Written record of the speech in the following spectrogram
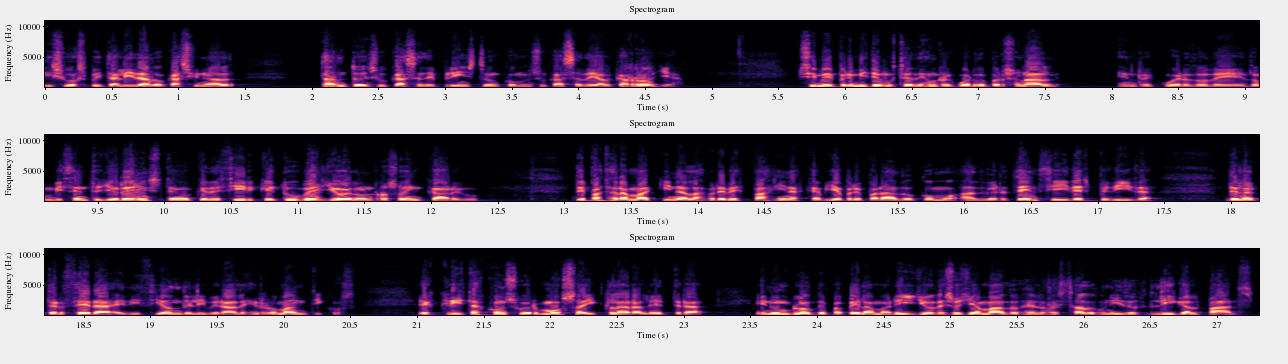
y su hospitalidad ocasional, tanto en su casa de Princeton como en su casa de Alcarroya. Si me permiten ustedes un recuerdo personal, en recuerdo de don Vicente Llorens, tengo que decir que tuve yo el honroso encargo de pasar a máquina las breves páginas que había preparado como advertencia y despedida de la tercera edición de Liberales y Románticos, escritas con su hermosa y clara letra en un bloc de papel amarillo de esos llamados en los Estados Unidos legal pads,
